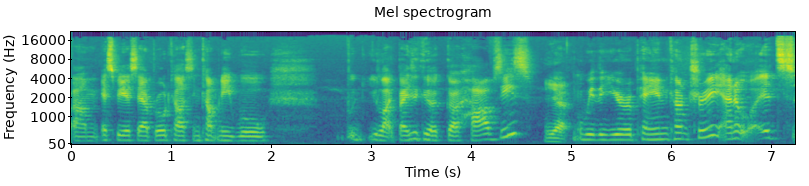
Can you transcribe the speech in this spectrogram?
um, SBS, our broadcasting company, will you like basically go halvesies Yeah. with a European country, and it, it's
